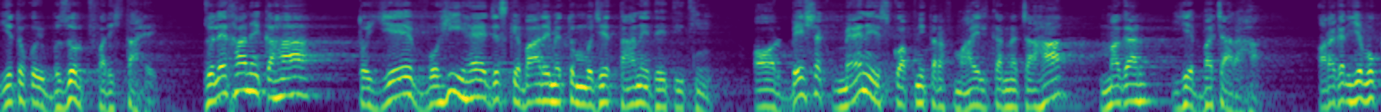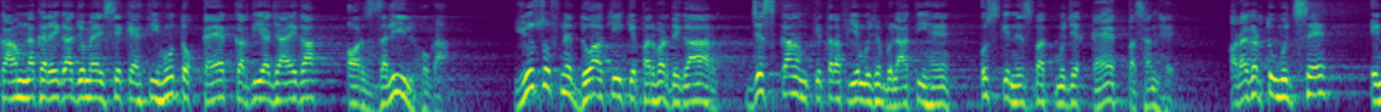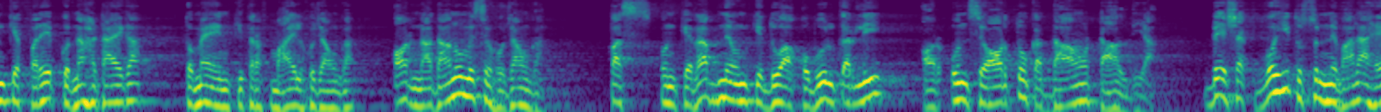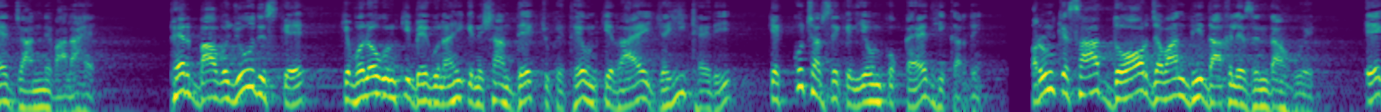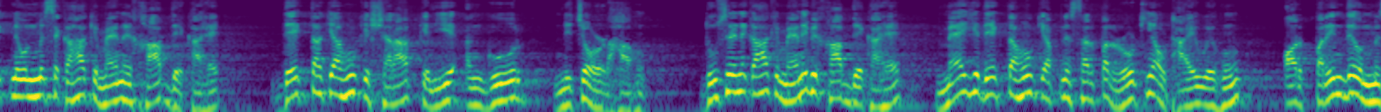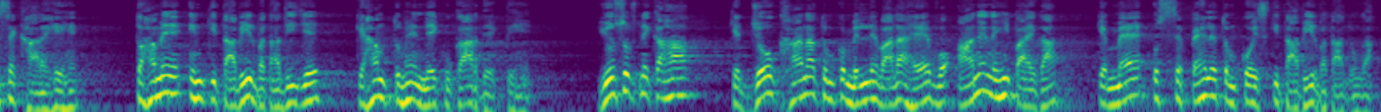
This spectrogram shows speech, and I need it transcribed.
ये तो कोई बुज़ुर्ग फरिश्ता है। जुलेखा ने कहा तो ये वही है जिसके बारे में तुम मुझे ताने देती थी। और बेशक मैंने इसको अपनी तरफ़ माइल करना चाहा, मगर यह बचा रहा। और अगर यह वो काम न करेगा जो मैं इसे कहती हूँ तो कैद कर दिया जाएगा और जलील होगा। यूसुफ ने दुआ की कि परवरदिगार, जिस काम की तरफ़ ये मुझे बुलाती हैं, उसकी नस्बत मुझे कैद पसंद है। और अगर तू मुझसे इनके फरेब को न हटाएगा तो मैं इनकी तरफ़ माइल हो जाऊँगा और नादानों में से हो जाऊँगा। बस उनके रब ने उनकी दुआ कबूल कर ली और उनसे औरतों का दांव टाल दिया। बेशक वही तो सुनने वाला है, जानने वाला है। फिर बावजूद इसके कि वो लोग उनकी बेगुनाही के निशान देख चुके थे, उनकी राय यही ठहरी कि कुछ अरसे के लिए उनको कैद ही कर दें। और उनके साथ दो और जवान भी दाखिले ज़िंदा हुए। एक ने उनमें से कहा कि मैंने ख्वाब देखा है। देखता क्या हूँ कि शराब के लिए अंगूर निचोड़ रहा हूँ। दूसरे ने कहा कि मैंने भी ख्वाब देखा है मैं ये देखता हूँ कि अपने सर पर रोटियाँ उठाए हुए हूँ और परिंदे उनमें से खा रहे हैं। तो हमें इनकी ताबीर बता दीजिए कि हम तुम्हें नेकुकार देखते हैं। यूसुफ ने कहा कि जो खाना तुमको मिलने वाला है, वो आने नहीं पाएगा कि मैं उससे पहले तुमको इसकी ताबीर बता दूँगा।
